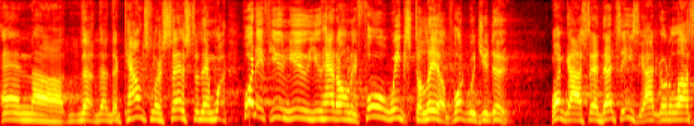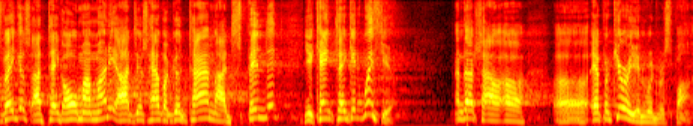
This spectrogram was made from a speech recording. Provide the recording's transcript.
And uh, the, the, the, counselor says to them, what, what if you knew you had only four weeks to live? What would you do? One guy said, That's easy. I'd go to Las Vegas, I'd take all my money, I'd just have a good time, I'd spend it. You can't take it with you. And that's how uh, uh, Epicurean would respond.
